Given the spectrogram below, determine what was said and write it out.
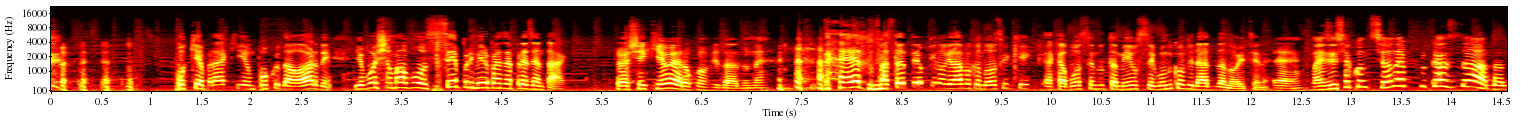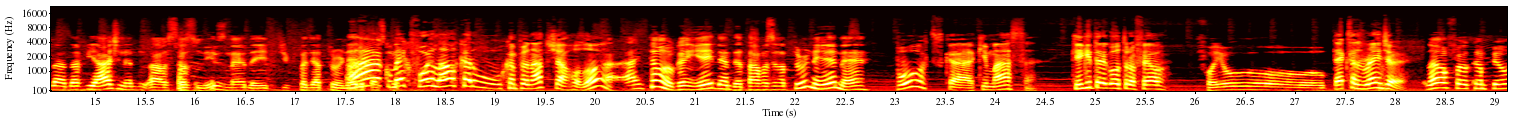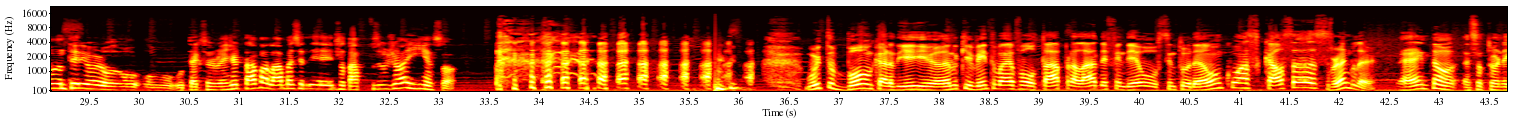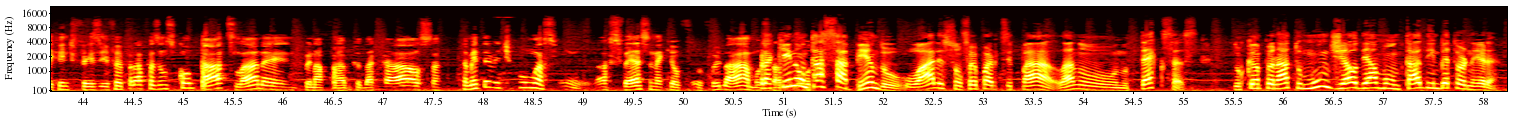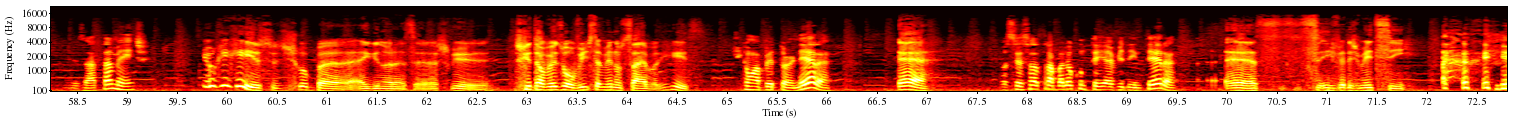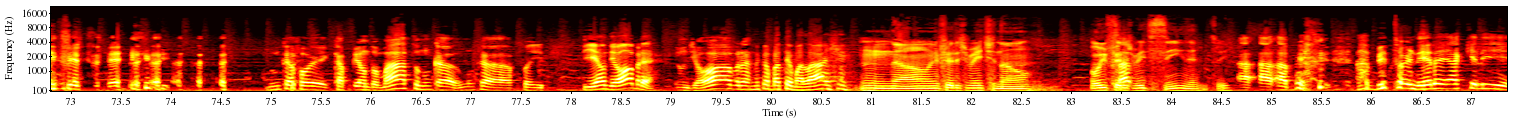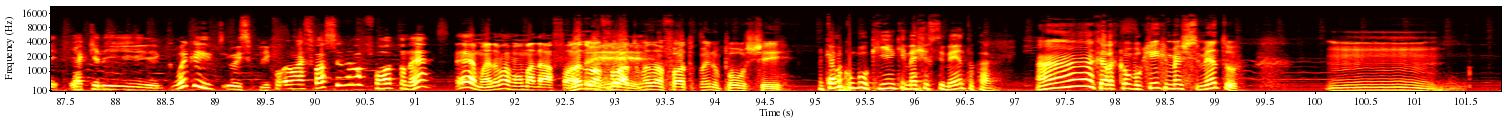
vou quebrar aqui um pouco da ordem e eu vou chamar você primeiro para se apresentar. Eu achei que eu era o convidado, né? é, faz tanto tempo que não grava conosco que acabou sendo também o segundo convidado da noite, né? É, mas isso aconteceu, né, por causa da, da, da viagem, né, aos Estados Unidos, né, daí de fazer a turnê. Ah, como é que foi lá, cara? O campeonato já rolou? Ah, então, eu ganhei, né, eu tava fazendo a turnê, né? Putz, cara, que massa. Quem que entregou o troféu? Foi o. Texas Ranger? Não, foi o campeão anterior. O, o, o Texas Ranger tava lá, mas ele, ele só tava fazendo joinha só. Muito bom, cara. E ano que vem tu vai voltar pra lá defender o cinturão com as calças Wrangler. É, então, essa turnê que a gente fez aí foi para fazer uns contatos lá, né? Foi na fábrica da calça. Também teve, tipo, umas, umas festas, né? Que eu, eu fui lá. Pra quem não tá sabendo, o Alisson foi participar lá no, no Texas do Campeonato Mundial de Amontada em Betorneira. Exatamente. E o que, que é isso? Desculpa a ignorância. Acho que Acho que talvez o ouvinte também não saiba. O que, que é isso? O que é uma betorneira? É. Você só trabalhou com TI a vida inteira? É, infelizmente sim. infelizmente. nunca foi campeão do mato, nunca, nunca foi. Peão de obra? Peão de obra. Nunca bateu uma laje? Não, infelizmente não. Ou infelizmente Sabe, sim, né? Não sei. A, a, a, a betorneira é aquele. É aquele. Como é que eu explico? É mais fácil você dar uma foto, né? É, manda uma, vamos mandar uma foto. Manda uma aí. foto, manda uma foto, põe no post aí. Aquela cumbuquinha que mexe o cimento, cara. Ah, aquela cumbuquinha que mexe o cimento? Hum.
